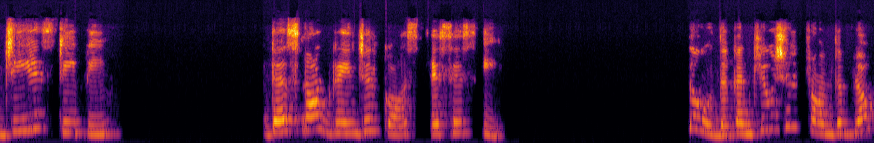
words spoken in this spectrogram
GSDP does not Granger cause SSE. So the conclusion from the block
